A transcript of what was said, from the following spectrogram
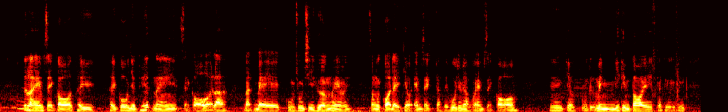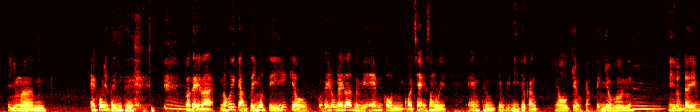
Tức là Ừ. em sẽ có thầy thầy cô nhiệt huyết này sẽ có gọi là bạn bè cùng chung chí hướng này xong rồi qua đấy kiểu em sẽ cảm thấy vui trong việc học và em sẽ có ừ, kiểu cũng tự mình đi tìm tòi các thứ các thứ Thế nhưng mà em không nhận thấy như thế Ừ. có thể là nó hơi cảm tính một tí kiểu có thể lúc đấy là bởi vì em còn quá trẻ xong rồi em thường kiểu bị đi theo cảm theo kiểu cảm tính nhiều hơn ấy Ừ. thì lúc đấy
